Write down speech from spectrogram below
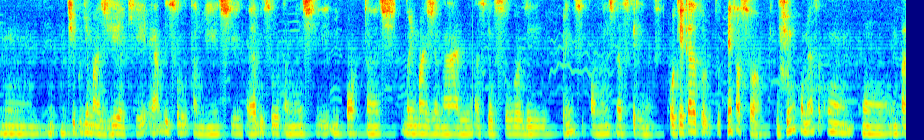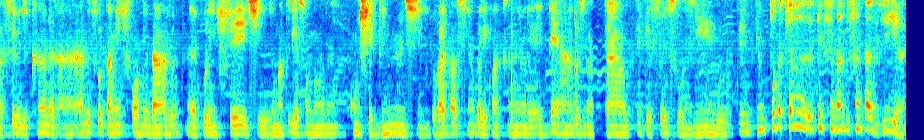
um, tipo de magia que é absolutamente é absolutamente importante no imaginário das pessoas e principalmente das crianças. Porque cara tu, tu pensa só o filme começa com, com, um passeio de câmera absolutamente formidável é, por enfeites uma trilha sonora conchegante. Tu vai passeando ali com a câmera e tem árvores de Natal tem pessoas sorrindo tem, tem aquela, aquele cenário de fantasia.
